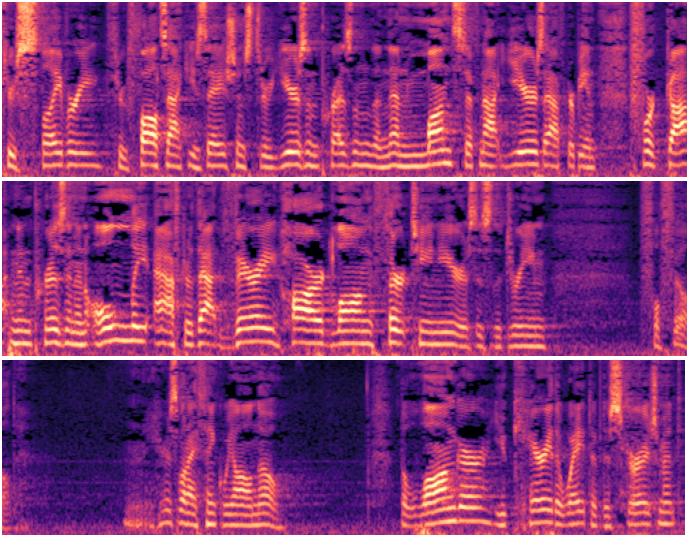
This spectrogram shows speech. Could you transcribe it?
through slavery, through false accusations, through years in prison, and then months, if not years, after being forgotten in prison. And only after that very hard, long 13 years is the dream fulfilled. Here's what I think we all know the longer you carry the weight of discouragement,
